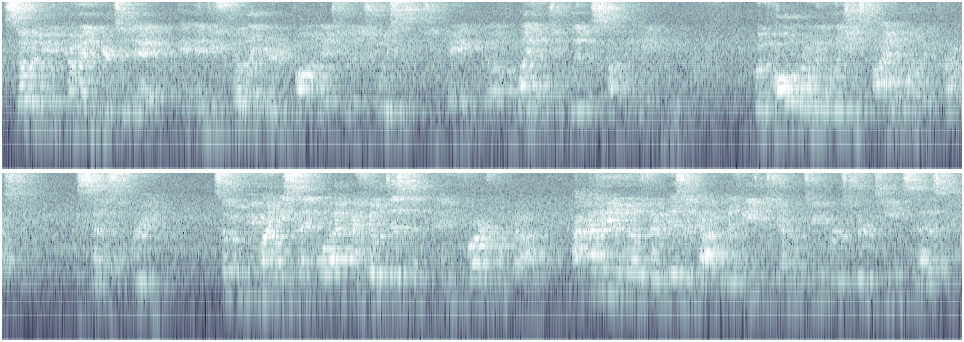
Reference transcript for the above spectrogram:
Some of you come in here today and, you feel like you're in bondage for the choices that you made. You know, the life that you live is suffocating. But Paul wrote in Galatians 5 1 that Christ has set us free. Some of you might be saying, well, I feel distant and far from God. I don't even know if there is a God. But Ephesians chapter 2, verse 13 says,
